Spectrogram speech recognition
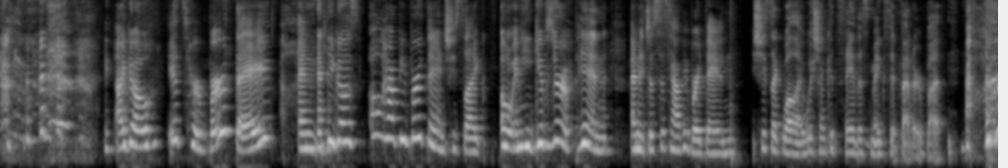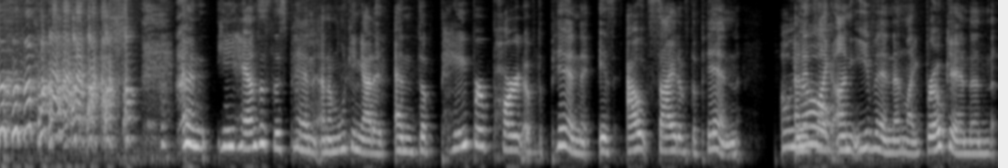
I go, it's her birthday. And he goes, Oh, happy birthday. And she's like, Oh, and he gives her a pin and it just says happy birthday. And she's like, Well, I wish I could say this makes it better, but And he hands us this pin, and I'm looking at it, and the paper part of the pin is outside of the pin, Oh and it's like uneven and like broken. And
